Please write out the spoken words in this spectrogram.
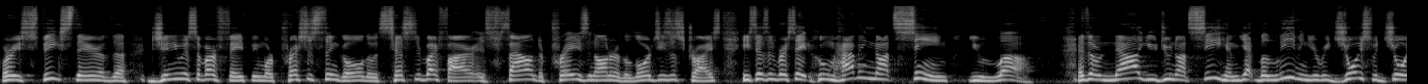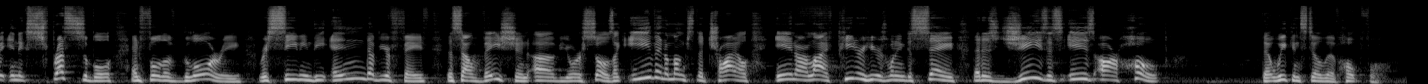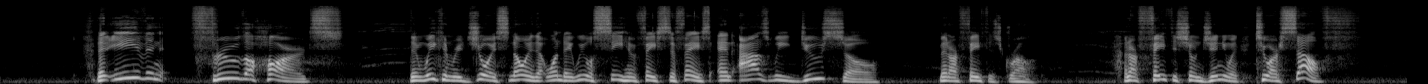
where he speaks there of the genuineness of our faith being more precious than gold, though it's tested by fire, is found to praise and honor of the Lord Jesus Christ. He says in verse 8, Whom having not seen, you love. And though now you do not see him, yet believing you rejoice with joy inexpressible and full of glory, receiving the end of your faith, the salvation of your souls. Like even amongst the trial in our life, Peter here is wanting to say that as Jesus is our hope, that we can still live hopeful. That even through the hearts, then we can rejoice knowing that one day we will see him face to face. And as we do so, then our faith is grown. And our faith is shown genuine to ourselves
